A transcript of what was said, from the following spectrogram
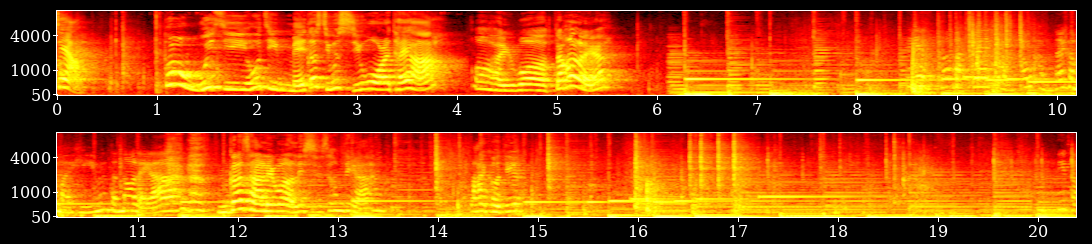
姐啊，嗰個會字好似歪咗少少喎，你睇下。哦係喎，等我嚟啊！哎呀，唔該，白姐，擒高擒低咁危險，等我嚟啦。唔該晒你喎，你小心啲啊！拉佢啲啊！呢度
